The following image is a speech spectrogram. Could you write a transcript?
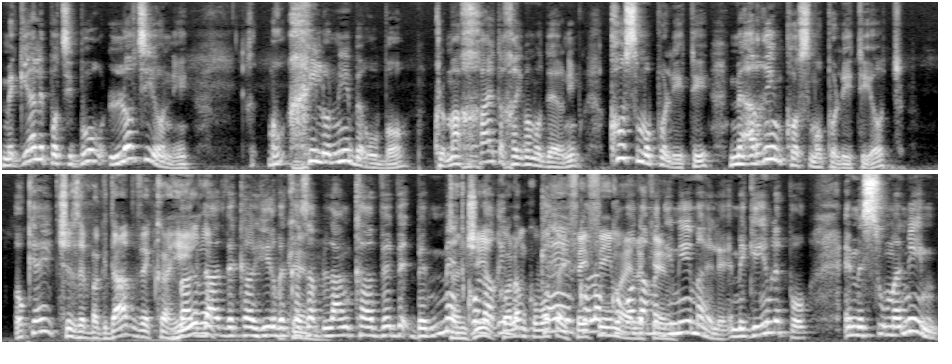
מגיע לפה ציבור לא ציוני, חילוני ברובו, כלומר חי את החיים המודרניים, קוסמופוליטי, מערים קוסמופוליטיות, אוקיי? שזה בגדד וקהיר, בגדד וקהיר וקזבלנקה ובאמת כל הערים, כל המקומות כן, היפהפיים כל המקומות האלה, כן. המדהימים האלה, הם מגיעים לפה, הם מסומנים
